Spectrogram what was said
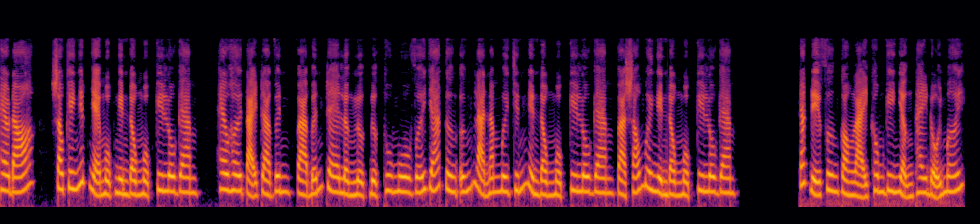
Theo đó, sau khi nhích nhẹ 1.000 đồng 1 kg, heo hơi tại Trà Vinh và Bến Tre lần lượt được thu mua với giá tương ứng là 59.000 đồng 1 kg và 60.000 đồng 1 kg. Các địa phương còn lại không ghi nhận thay đổi mới.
